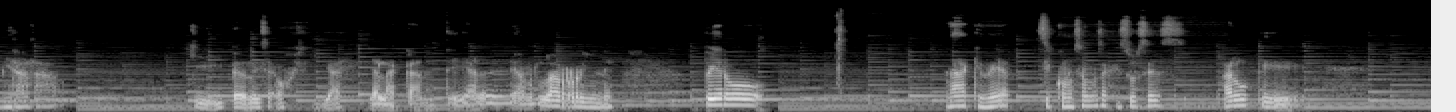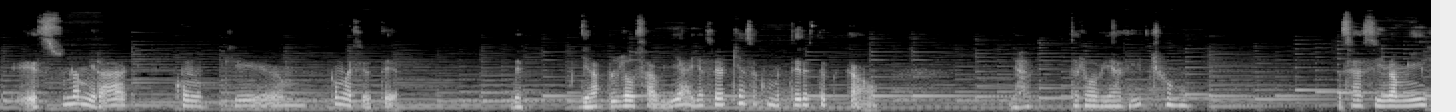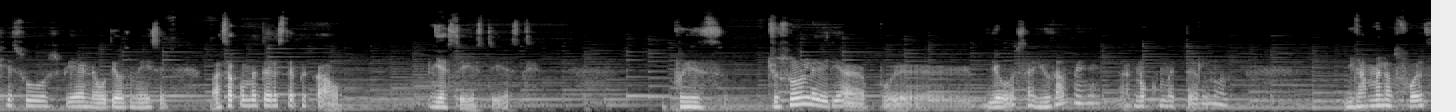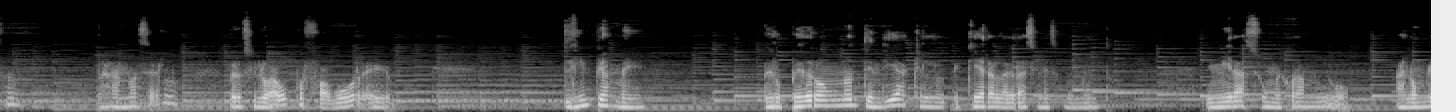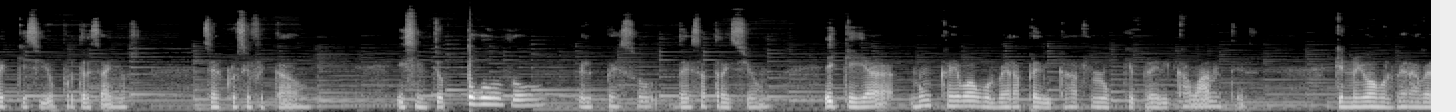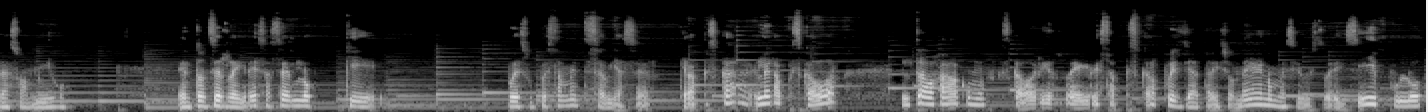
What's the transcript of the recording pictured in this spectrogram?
mirada y Pedro dice, oh, ya, ya la cante, ya, la arruine. Pero nada que ver. Si conocemos a Jesús es algo que es una mirada como que, ¿cómo decirte? De, ya lo sabía, ya sabía que ibas a cometer este pecado. Ya te lo había dicho. O sea, si a mí Jesús viene o Dios me dice, vas a cometer este pecado y este y este y este. Pues yo solo le diría, pues Dios, ayúdame a no cometerlo y dame las fuerzas para no hacerlo. Pero si lo hago, por favor, eh, límpiame. Pero Pedro aún no entendía que, era la gracia en ese momento. Y mira a su mejor amigo, al hombre que siguió por tres años, ser crucificado y sintió todo el peso de esa traición y que ya nunca iba a volver a predicar lo que predicaba antes, que no iba a volver a ver a su amigo. Entonces regresa a hacer lo que pues supuestamente sabía hacer, que era pescar, él era pescador, él trabajaba como pescador y regresa a pescar, pues ya traicioné, no me sirvió esto de discípulo,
